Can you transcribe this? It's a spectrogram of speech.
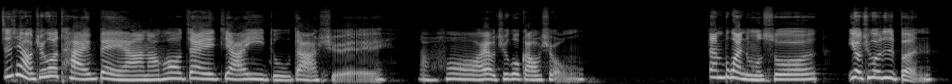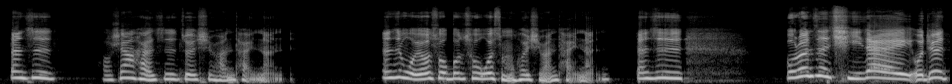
之前有去过台北啊，然后在嘉义读大学，然后还有去过高雄。但不管怎么说，也有去过日本，但是。好像还是最喜欢台南，但是我又说不出为什么会喜欢台南。但是不论是骑在，我觉得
